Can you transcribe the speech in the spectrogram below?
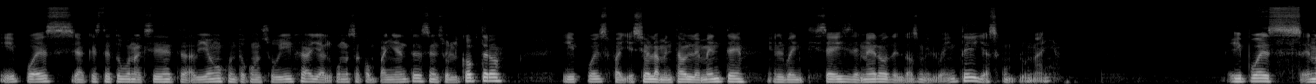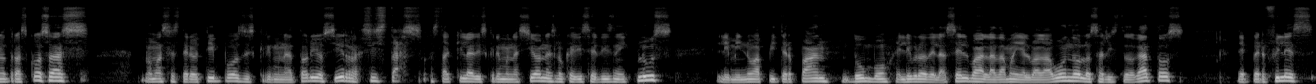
y pues ya que este tuvo un accidente de avión junto con su hija y algunos acompañantes en su helicóptero y pues falleció lamentablemente el 26 de enero del 2020 y ya se cumplió un año. Y pues en otras cosas, no más estereotipos discriminatorios y racistas. Hasta aquí la discriminación es lo que dice Disney Plus. Eliminó a Peter Pan, Dumbo, el libro de la selva, La dama y el vagabundo, los aristogatos, de perfiles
